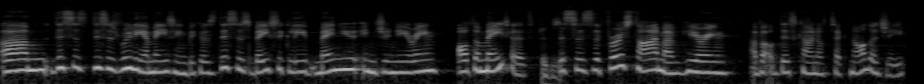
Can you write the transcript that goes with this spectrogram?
um, this is this is really amazing because this is basically menu engineering automated. This is the first time I'm hearing about this kind of technology.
